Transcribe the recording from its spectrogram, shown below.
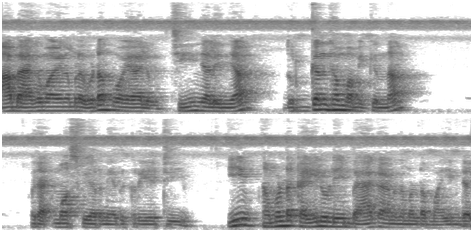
ആ ബാഗുമായി നമ്മൾ എവിടെ പോയാലും ചീഞ്ഞളിഞ്ഞ ദുർഗന്ധം വമിക്കുന്ന ഒരു അറ്റ്മോസ്ഫിയറിനെ അത് ക്രിയേറ്റ് ചെയ്യും. ഈ നമ്മളുടെ കയ്യിലുള്ള ഈ ബാഗാണ് നമ്മളുടെ മൈൻഡ്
